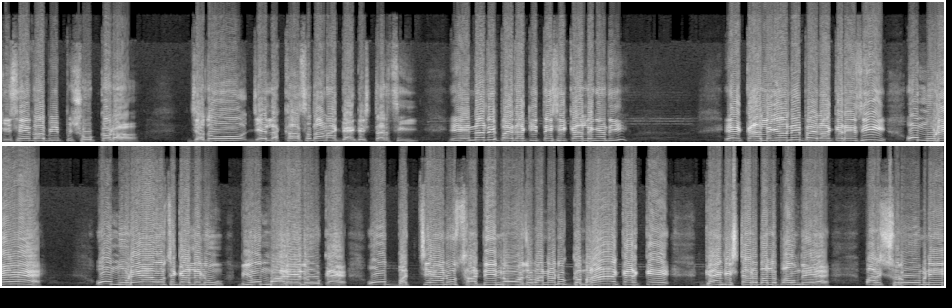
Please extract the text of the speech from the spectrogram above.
ਕਿਸੇ ਦਾ ਵੀ ਪਿਛੋਕੜ ਆ, ਜਦੋਂ ਜੇ ਲੱਖਾ ਸਧਾਣਾ ਗੈਂਗਸਟਰ ਸੀ, ਇਹ ਇਹਨਾਂ ਦੀ ਪੈਦਾ ਕੀਤੀ ਸੀ ਕਾਲੀਆਂ ਦੀ। ਇਹ ਕਾਲੀਆਂ ਨਹੀਂ ਪੈਦਾ ਕਰੇ ਸੀ, ਉਹ ਮੁੜਿਆ ਹੈ। ਉਹ ਮੁੜਿਆ ਉਸ ਗੱਲ ਨੂੰ ਵੀ ਉਹ ਮਾੜੇ ਲੋਕ ਐ। ਉਹ ਬੱਚਿਆਂ ਨੂੰ, ਸਾਡੀ ਨੌਜਵਾਨਾਂ ਨੂੰ ਗਮਰਾਹ ਕਰਕੇ ਗੈਂਗਸਟਰ ਵੱਲ ਪਾਉਂਦੇ ਐ। ਪਰ ਸ਼੍ਰੋਮਣੀ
